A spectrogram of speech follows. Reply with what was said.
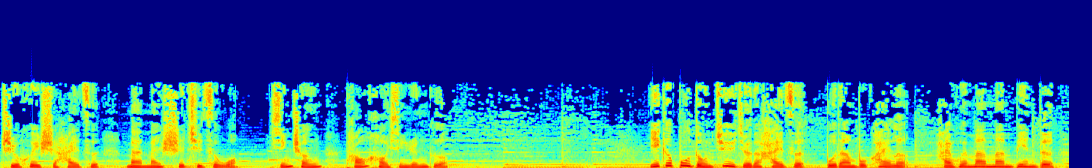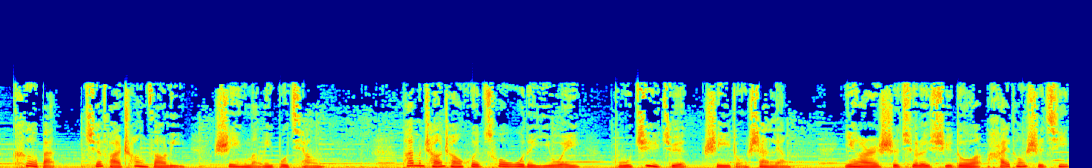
只会使孩子慢慢失去自我，形成讨好型人格。”一个不懂拒绝的孩子，不但不快乐，还会慢慢变得刻板、缺乏创造力、适应能力不强。他们常常会错误的以为不拒绝是一种善良，因而失去了许多孩童时期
